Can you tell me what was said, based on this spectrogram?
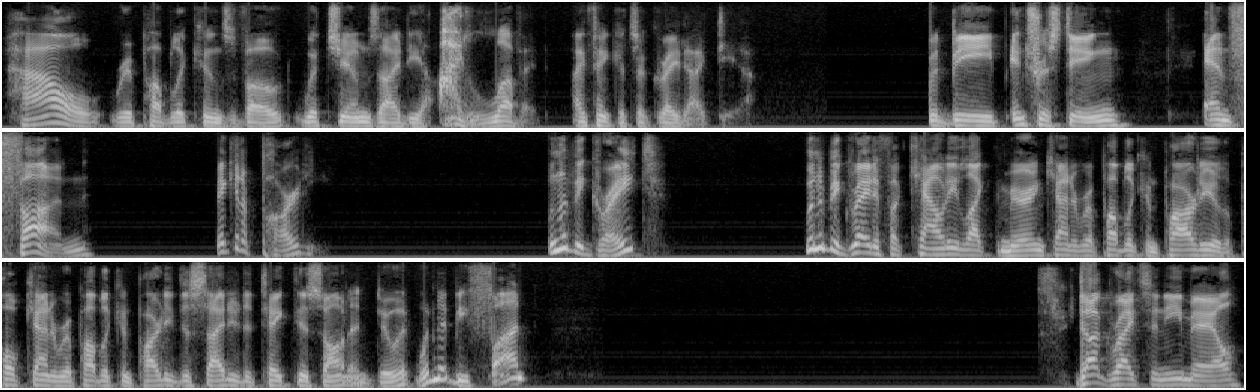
how Republicans vote with Jim's idea? I love it. I think it's a great idea. It would be interesting and fun, make it a party. Wouldn't it be great? Wouldn't it be great if a county like the Marion County Republican Party or the Polk County Republican Party decided to take this on and do it? Wouldn't it be fun? Doug writes an email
